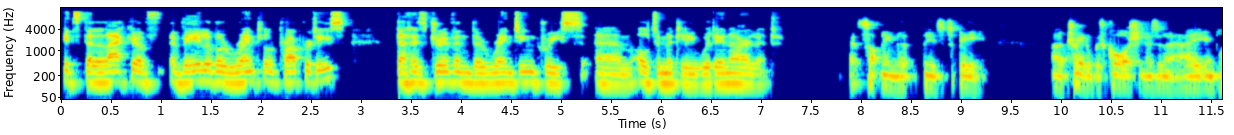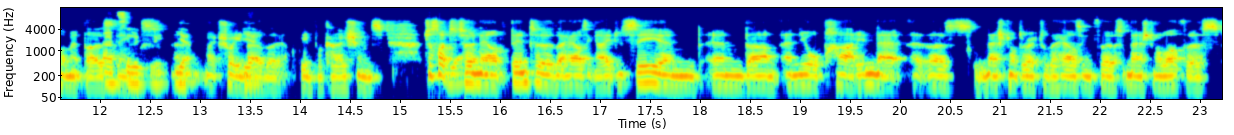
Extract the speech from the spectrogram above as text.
it's the lack of available rental properties that has driven the rent increase um, ultimately within Ireland. That's something that needs to be uh, treated with caution, isn't it? How you implement those Absolutely. things. Yeah. Make sure you know the, the, implications. Just like to yeah. turn now then to the housing agency and and um, and your part in that as national director of the Housing First National Office.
